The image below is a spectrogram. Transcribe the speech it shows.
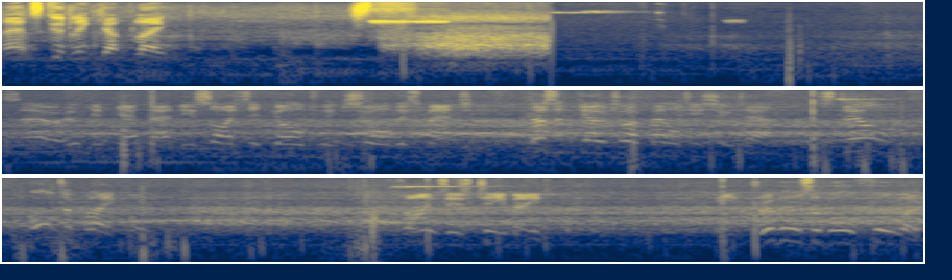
That's good link-up play. So, who can get that goal to ensure this match doesn't go to a penalty shootout? Still, all to play for. Finds his teammate. He dribbles the ball forward.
